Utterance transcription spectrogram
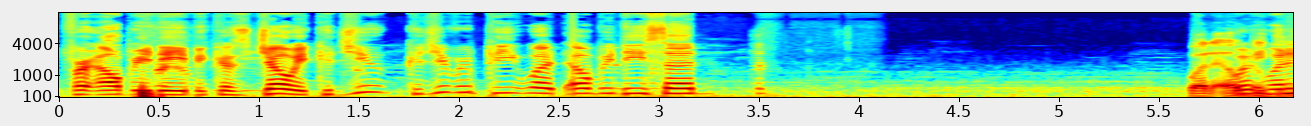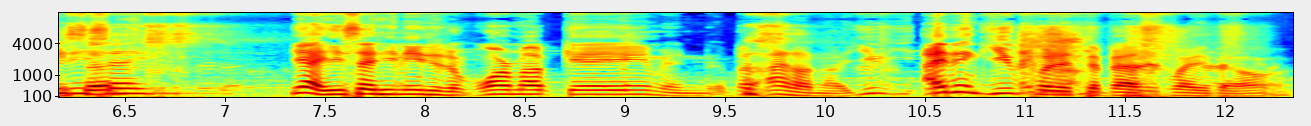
for LBD because Joey, could you could you repeat what LBD said? What LBD What, what did he said? say? Yeah, he said he needed a warm up game, and but I don't know. You, I think you put it the best way though.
